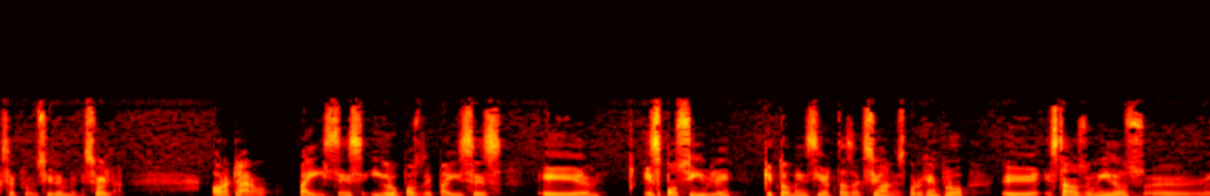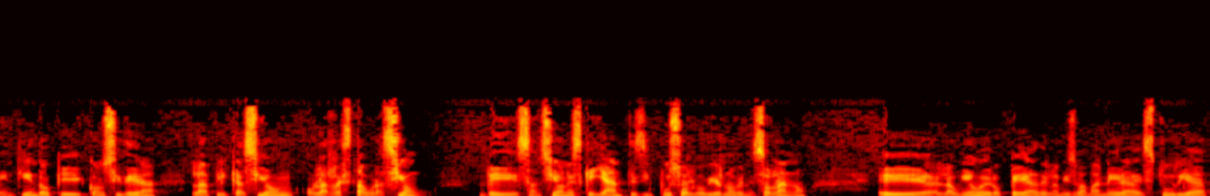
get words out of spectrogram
que se ha producido en Venezuela. Ahora, claro, países y grupos de países eh, es posible que tomen ciertas acciones. Por ejemplo, eh, Estados Unidos eh, entiendo que considera la aplicación o la restauración de sanciones que ya antes impuso el gobierno venezolano. Eh, la Unión Europea, de la misma manera, estudia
